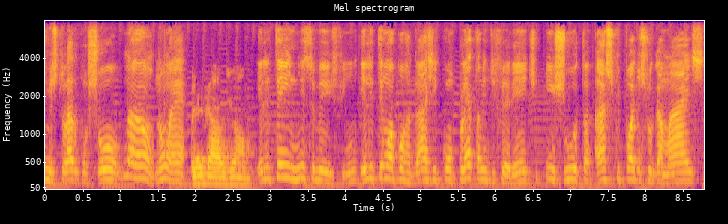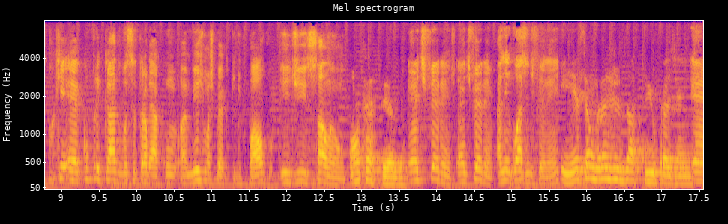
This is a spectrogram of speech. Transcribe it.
misturado com show. Não, não é. Legal, João. Ele tem início, meio e fim. Ele tem uma abordagem completamente diferente, enxuta. Acho que pode enxugar mais, porque é complicado você trabalhar com o mesmo aspecto de palco e de salão. Com certeza. É diferente, é diferente. A linguagem é diferente. E esse é um grande desafio pra gente. É,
